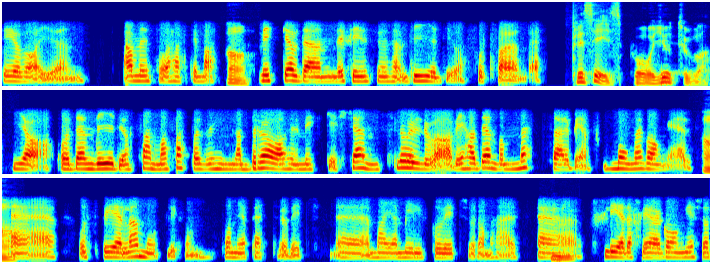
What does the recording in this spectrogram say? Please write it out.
det var ju en ja, men så häftig match. Ja, Mycket av den, det finns ju en sån video fortfarande. precis. På YouTube va? Ja, och den videon sammanfattar så himla bra hur mycket känslor det var. Vi hade ändå mött Serbien många gånger Ja. eh, och spelat mot liksom Sonja Petrovic, eh, Maja Milkovic och de här eh, Mm. flera, flera gånger. Så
